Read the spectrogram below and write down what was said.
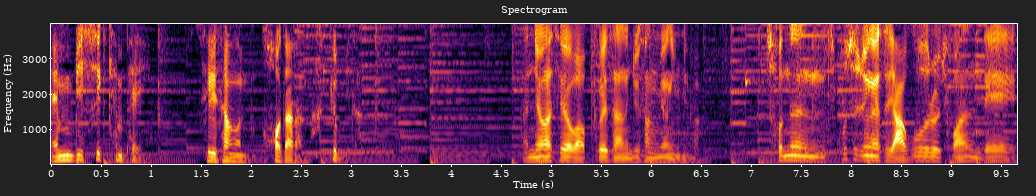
MBC 캠페인 세상은 커다란 학교입니다. 안녕하세요. 마포에 사는 유상명입니다. 저는 스포츠 중에서 야구를 좋아하는데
